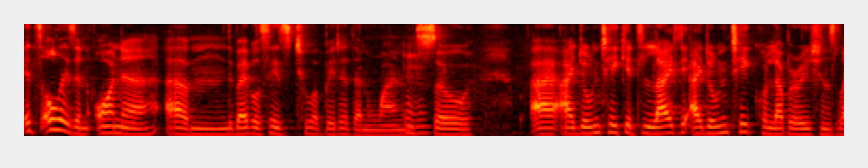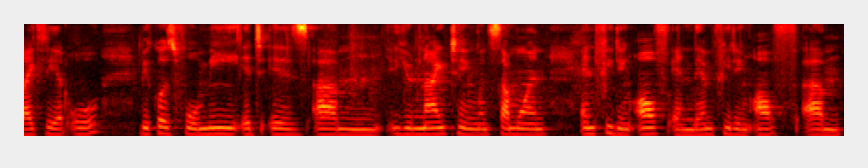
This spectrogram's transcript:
It's always an honor. Um, the Bible says two are better than one. Mm-hmm. So I, I don't take it lightly. I don't take collaborations lightly at all because for me it is um, uniting with someone and feeding off and them feeding off. Um,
